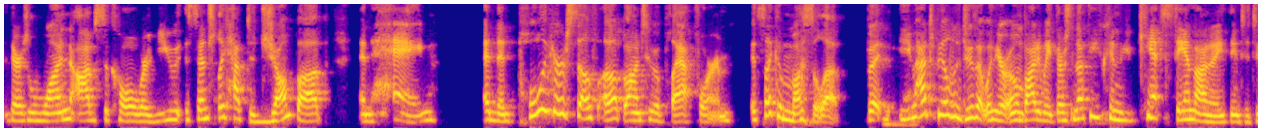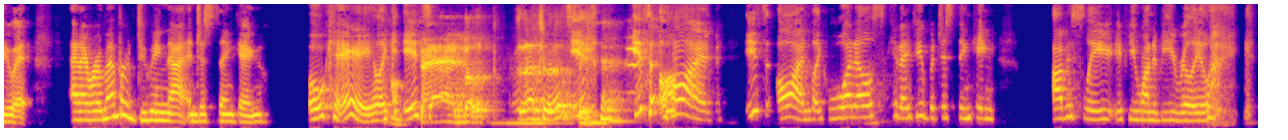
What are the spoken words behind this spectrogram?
There's one obstacle where you essentially have to jump up and hang and then pull yourself up onto a platform. It's like a muscle up, but you have to be able to do that with your own body weight. There's nothing you can, you can't stand on anything to do it. And I remember doing that and just thinking, okay, like Oh, it's bad, but that's what that's. it's it's on. It's on. Like what else can I do? But just thinking, obviously, if you want to be really like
